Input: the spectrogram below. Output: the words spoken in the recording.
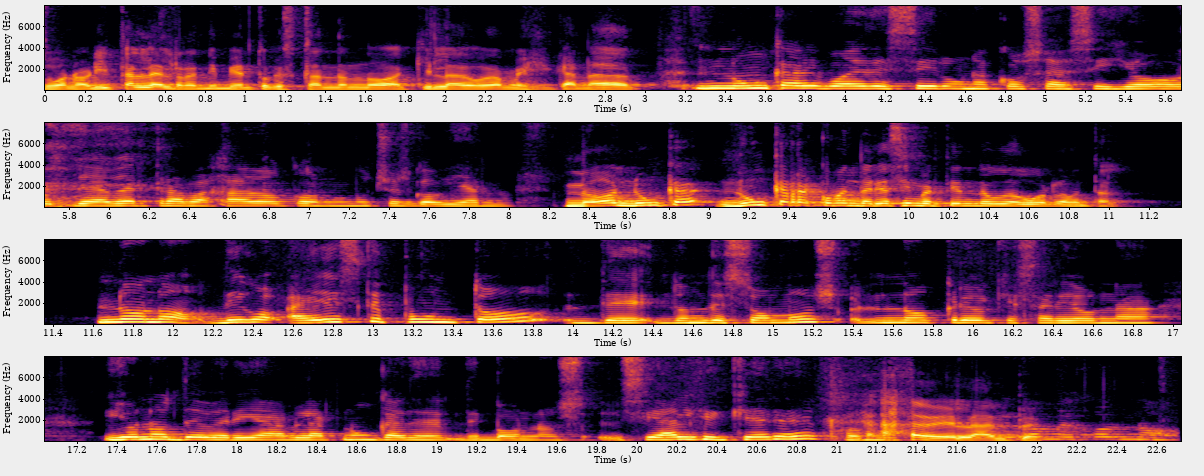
Pues bueno, ahorita el rendimiento que están dando aquí la deuda mexicana. Nunca voy a decir una cosa así yo de haber trabajado con muchos gobiernos. No, nunca, nunca recomendarías invertir en deuda gubernamental. No, no, digo, a este punto de donde somos, no creo que sería una... Yo no debería hablar nunca de, de bonos. Si alguien quiere, con- Adelante. No, mejor no.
